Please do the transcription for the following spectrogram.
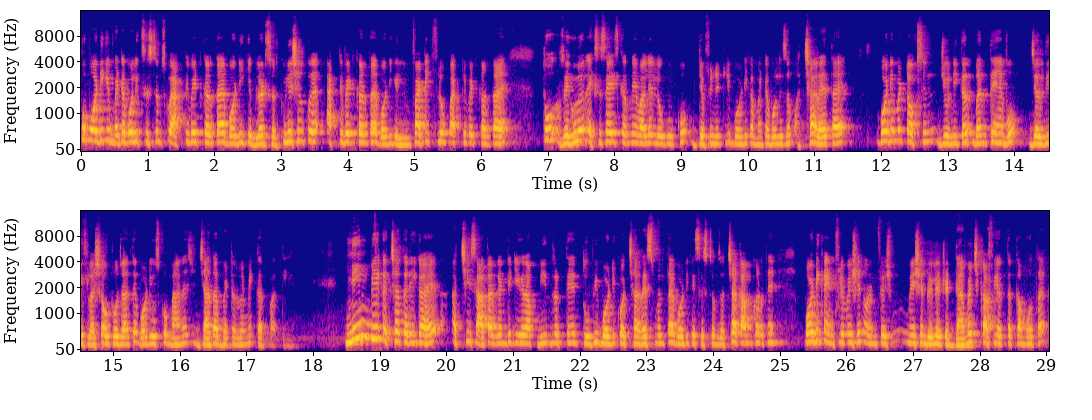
वो बॉडी के मेटाबॉलिक सिस्टम्स को एक्टिवेट करता है बॉडी के ब्लड सर्कुलेशन को एक्टिवेट करता है बॉडी के लिम्फेटिक फ्लो को एक्टिवेट करता है। तो रेगुलर एक्सरसाइज करने वाले लोगों को डेफिनेटली बॉडी का मेटाबॉलिज्म अच्छा रहता है। बॉडी में टॉक्सिन जो निकल, बनते हैं, वो जल्दी फ्लश आउट हो जाते हैं बॉडी उसको मैनेज ज़्यादा बेटर वे में कर पाती है। नींद भी एक अच्छा तरीका है। अच्छी सात आठ घंटे की अगर आप नींद रखते हैं तो भी बॉडी को अच्छा रेस्ट मिलता है। बॉडी के सिस्टम्स अच्छा काम करते हैं। बॉडी का इन्फ्लेमेशन और इन्फ्लेमेशन रिलेटेड डैमेज काफ़ी हद तक कम होता है।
